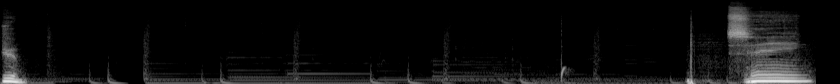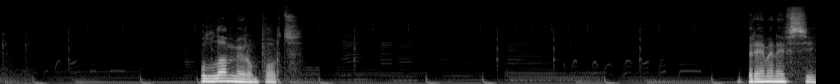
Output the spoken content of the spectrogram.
Güm. Zing. Kullanmıyorum port. Bremen FC.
